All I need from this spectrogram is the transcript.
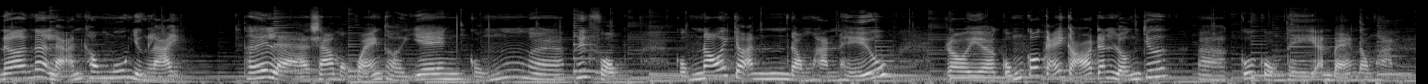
nên là ảnh không muốn dừng lại. Thế là sau một khoảng thời gian cũng à, thuyết phục cũng nói cho anh đồng hành hiểu rồi à, cũng có cãi cọ tranh luận chứ. À, cuối cùng thì anh bạn đồng hành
